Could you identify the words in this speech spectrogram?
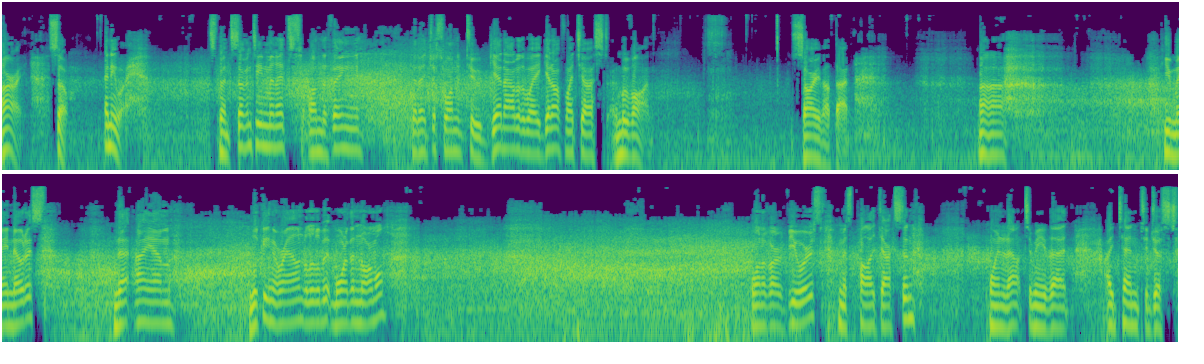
All right, so anyway, spent 17 minutes on the thing that I just wanted to get out of the way, get off my chest, and move on. Sorry about that. Uh, you may notice that I am looking around a little bit more than normal. One of our viewers, Miss Paula Jackson, pointed out to me that I tend to just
